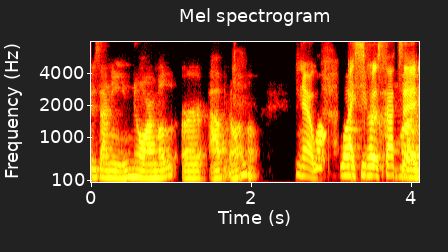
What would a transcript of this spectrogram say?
there's any normal or abnormal. No, what, I suppose that's it.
